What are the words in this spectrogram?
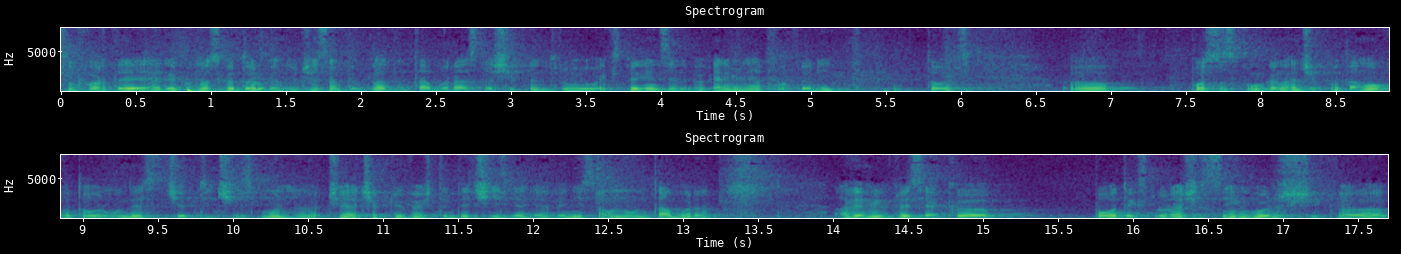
Sunt foarte recunoscător pentru ce s-a întâmplat în tabăra asta și pentru experiențele pe care mi le-ați oferit toți. Uh, pot să spun că la început am avut o urmă de scepticism în uh, ceea ce privește decizia de a veni sau nu în tabără. Aveam impresia că pot explora și singur și că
